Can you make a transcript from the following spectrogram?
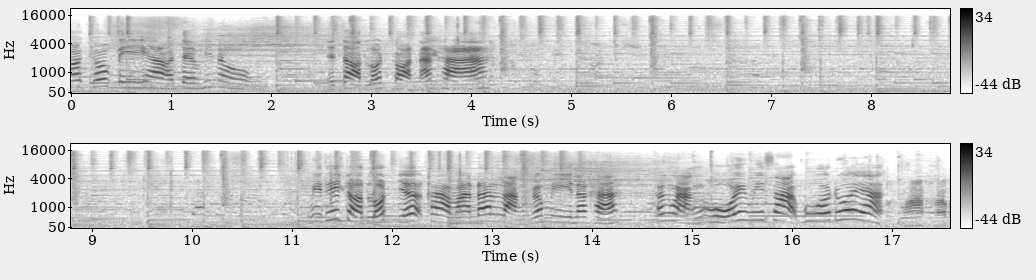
มาโชคดีค่ะมาเจอพี่โหน่งเดี๋ยวจอดรถก่อนนะคะ มีที่จอดรถเยอะค่ะ มาด้านหลังก็มีนะคะ ข้างหลังโหยมีสระบัวด้วยอะ สวยมากครับ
